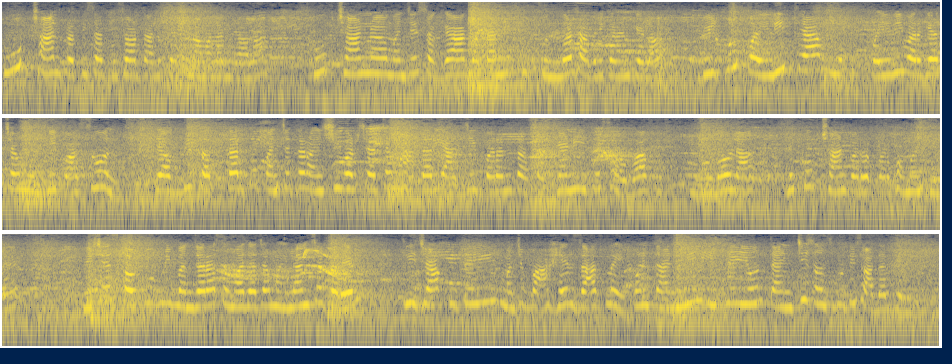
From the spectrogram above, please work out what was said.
खूप छान प्रतिसाद भुसावळ तालुक्यातून आम्हाला मिळाला. खूप छान म्हणजे सगळ्या गटांनी खूप सुंदर सादरीकरण केलं. बिलकुल पहिलीच्या मु- पहिली वर्गाच्या मुलगीपासून ते अगदी सत्तर ते पंच्याहत्तर ऐंशी वर्षाच्या म्हातारी आजीपर्यंत सगळ्यांनी इथे सहभाग नोंदवला आणि खूप छान पर परफॉर्मन्स दिले. विशेष कौतुक मी बंजारा समाजाच्या महिलांचं करेल की ज्या कुठेही म्हणजे बाहेर जात नाही पण त्यांनी इथे येऊन त्यांची संस्कृती सादर केली.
